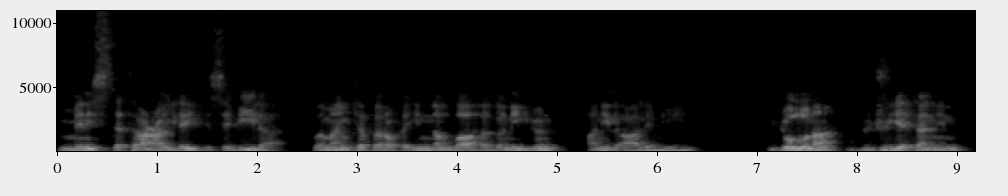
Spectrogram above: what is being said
men istata'a ileyhi sebila ve men kefere fe innallaha anil alemin. Yoluna gücü yetenin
